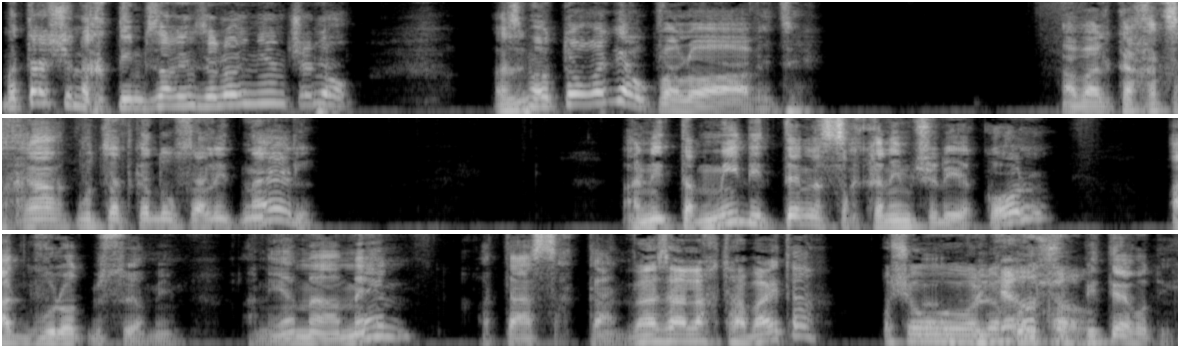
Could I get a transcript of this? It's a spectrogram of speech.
מתי שנחתים זרים זה לא עניין שלו. אז מאותו רגע הוא כבר לא אהב את זה. אבל ככה צריכה קבוצת כדורסל להתנהל. אני תמיד אתן לשחקנים שלי הכל, עד גבולות מסוימים. אני המאמן, אתה השחקן. ואז הלכת הביתה? או שהוא הוא הולך פיטר? אותו. פיטר אותי. זה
